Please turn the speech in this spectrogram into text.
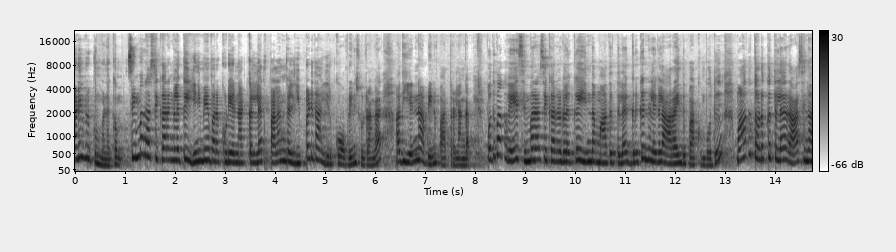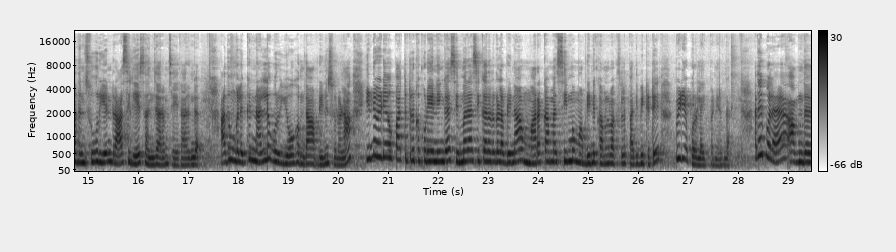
அனைவருக்கும் வணக்கம். சிம்ம ராசிக்காரங்களுக்கு இனிமே வரக்கூடிய நாட்களில் பலன்கள் இப்படி தான் இருக்கும் அப்படின்னு சொல்கிறாங்க அது என்ன அப்படின்னு பார்த்துடலாங்க பொதுவாகவே சிம்ம ராசிக்காரர்களுக்கு இந்த மாதத்தில் கிரக நிலைகளை ஆராய்ந்து பார்க்கும்போது மாத தொடக்கத்தில் ராசிநாதன் சூரியன் ராசிலேயே சஞ்சாரம் செய்கிறாருங்க அது உங்களுக்கு நல்ல ஒரு யோகம் தான் அப்படின்னு சொல்லலாம். இந்த வீடியோவை பார்த்துட்டு இருக்கக்கூடிய நீங்கள் சிம்ம ராசிக்காரர்கள் அப்படின்னா மறக்காமல் சிம்மம் அப்படின்னு கமெண்ட் பாக்ஸில் பதிவிட்டுட்டு வீடியோக்கு ஒரு லைக் பண்ணிடுங்க அதே போல் அந்த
